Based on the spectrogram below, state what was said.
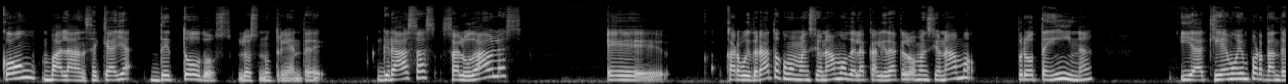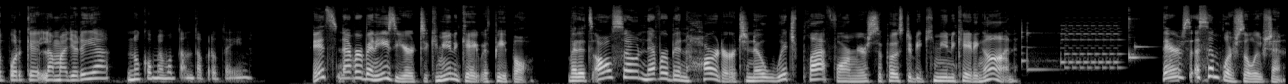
con balance, que haya de todos los nutrientes, grasas saludables, eh, carbohidratos, como mencionamos, de la calidad que lo mencionamos, proteína. Y aquí es muy importante porque la mayoría no comemos tanta proteína. It's never been easier to communicate with people, but it's also never been harder to know which platform you're supposed to be communicating on. There's a simpler solution.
